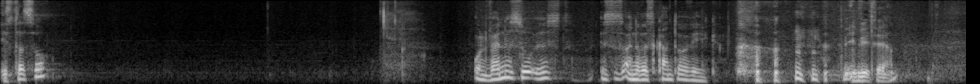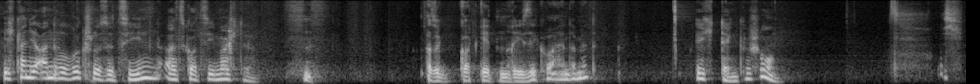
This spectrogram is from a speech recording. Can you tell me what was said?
ist das so? Und wenn es so ist, ist es ein riskanter Weg. Inwiefern? Ich kann ja andere Rückschlüsse ziehen, als Gott sie möchte. Hm. Also Gott geht ein Risiko ein damit? Ich denke schon. Ich,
